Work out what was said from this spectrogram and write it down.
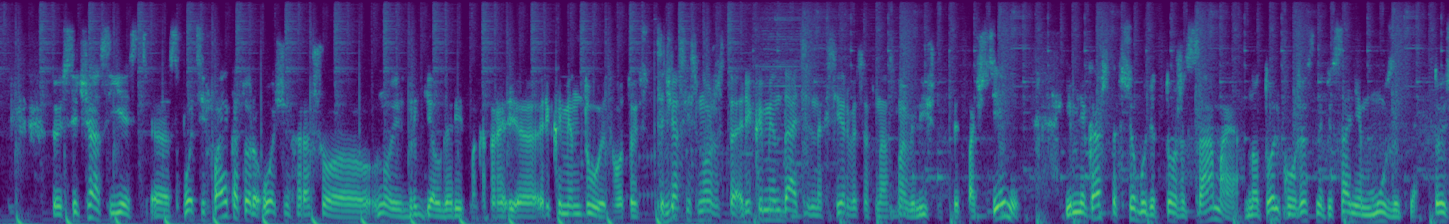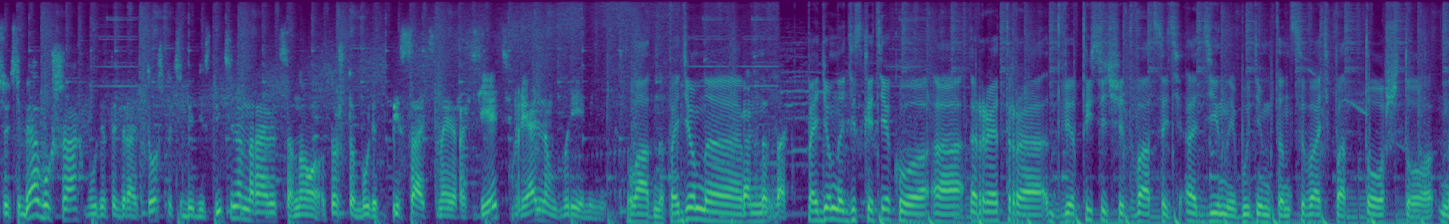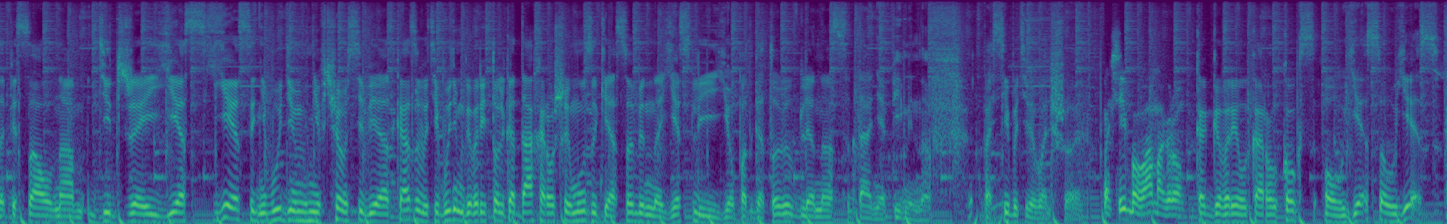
То есть сейчас есть э, Spotify, который очень хорошо, ну и другие алгоритмы, которые э, рекомендуют. Вот, то есть сейчас есть множество рекомендательных сервисов на основе личных предпочтений, и мне кажется, все будет то же самое, но только уже с написанием музыки. То есть у тебя в ушах будет играть то, что тебе действительно нравится, но то, что будет писать нейросеть в реальном времени. Ладно, пойдем на, пойдем на дискотеку а, ретро 2021 и будем танцевать под то, что написал нам диджей Yes Yes, и не будем ни в чем себе отказывать, и будем говорить только да хорошей музыки, особенно если ее подготовил для нас Даня Пименов. Спасибо тебе большое. Спасибо вам огромное. Как говорил Карл Кокс, oh yes, oh yes.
